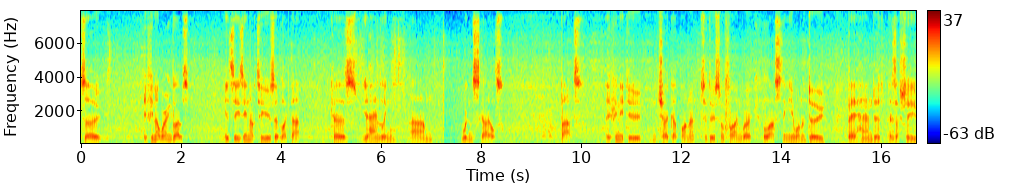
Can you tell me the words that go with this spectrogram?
So if you're not wearing gloves it's easy enough to use it like that because you're handling um, wooden scales. But if you need to choke up on it to do some fine work the last thing you want to do barehanded is actually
